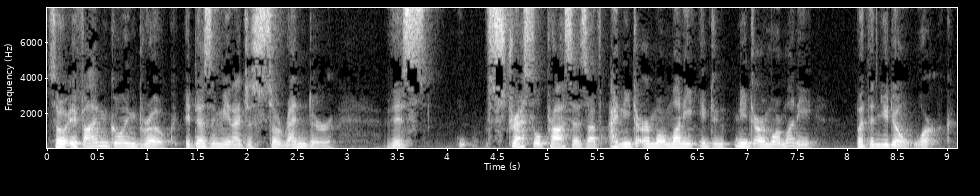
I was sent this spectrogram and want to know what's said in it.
So if I'm going broke, it doesn't mean I just surrender this stressful process of I need to earn more money, need to earn more money, but then you don't work.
